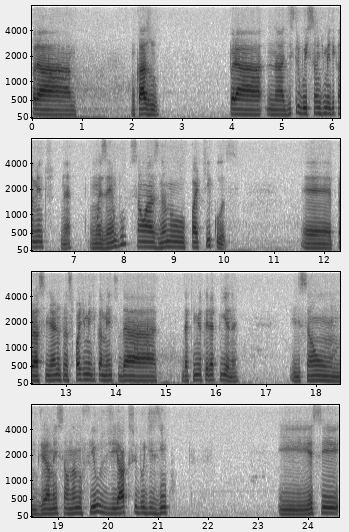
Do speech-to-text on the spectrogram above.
para, no caso, para na distribuição de medicamentos, né? Um exemplo são as nanopartículas é, para auxiliar no transporte de medicamentos da, da quimioterapia, né? Eles são, geralmente são nanofios de óxido de zinco. E esse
